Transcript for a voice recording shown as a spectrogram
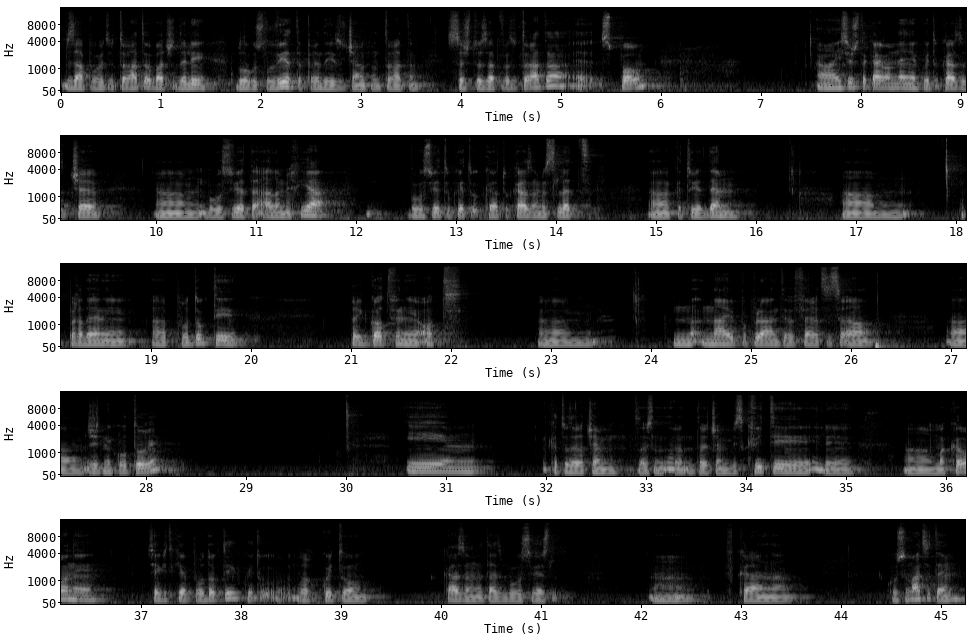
заповед от Тората, обаче дали благословията преди изучаването на Тората също е заповед от Тората е спорно. И също така има мнения, които казват, че благословията Ала Мехия, благословието, което, което казваме след а, като ядем а, определени а, продукти, приготвени от а, най-популярните в Ерец Исраел житни култури, и като да речем, да, речем бисквити или а, макарони, всеки такива продукти, които, върху които казваме тази благословие в края на консумацията им.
